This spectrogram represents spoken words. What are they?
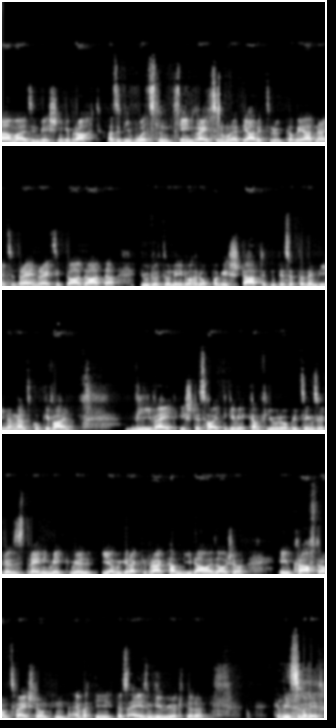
damals in Westen gebracht. Also die Wurzeln gehen 1300 Jahre zurück, aber er hat 1933 da, also hat er Judo-Tournee durch Europa gestartet und das hat dann den Wienern ganz gut gefallen. Wie weit ist das heutige Wettkampf-Judo beziehungsweise das Training weg? Weil ich habe mich gerade gefragt, haben die damals auch schon im Kraftraum zwei Stunden einfach die, das Eisen gewürgt oder? Wissen wir nicht.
